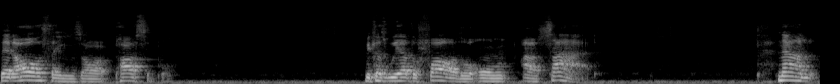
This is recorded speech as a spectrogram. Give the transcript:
that all things are possible because we have the Father on our side. Now,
